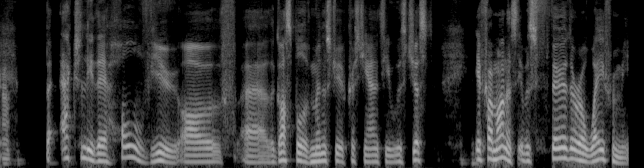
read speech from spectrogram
Yeah. but actually their whole view of uh, the gospel of ministry of christianity was just if i'm honest it was further away from me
